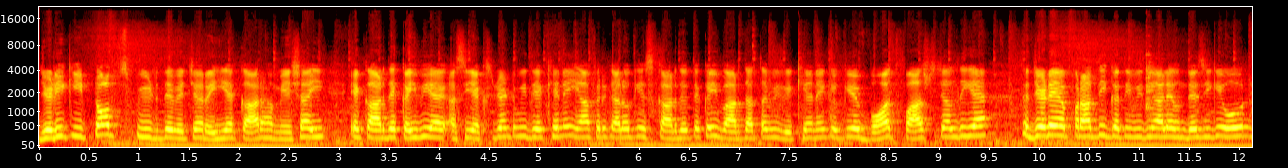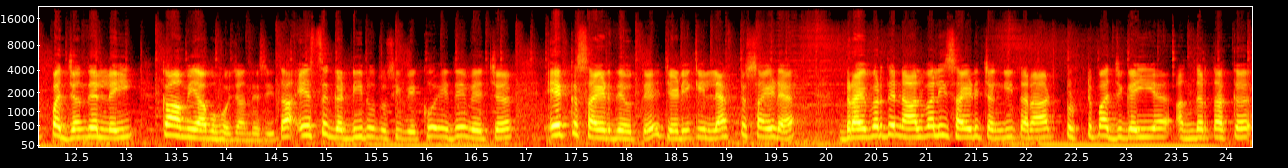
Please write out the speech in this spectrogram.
ਜਿਹੜੀ ਕਿ ਟੌਪ ਸਪੀਡ ਦੇ ਵਿੱਚ ਰਹੀ ਹੈ ਕਾਰ ਹਮੇਸ਼ਾ ਹੀ। ਇਹ ਕਾਰ ਦੇ ਕਈ ਵੀ ਐ- ਅਸੀਂ ਐਕਸੀਡੈਂਟ ਵੀ ਦੇਖੇ ਨੇ ਜਾਂ ਫਿਰ ਕਹ ਲਓ ਕਿ ਇਸ ਕਾਰ ਦੇ ਉੱਤੇ ਕਈ ਵਾਰਦਾਤਾਂ ਵੀ ਵੇਖੀਆਂ ਨੇ, ਕਿਉਂਕਿ ਇਹ ਬਹੁਤ ਫਾਸਟ ਚੱਲਦੀ ਹੈ ਤੇ ਜਿਹੜੇ ਅਪਰਾਧੀ ਗਤੀਵਿਧੀਆਂ ਵਾਲੇ ਹੁੰਦੇ ਸੀਗੇ, ਉਹ ਭੱਜਣ ਦੇ ਲਈ ਕਾਮਯਾਬ ਹੋ ਜਾਂਦੇ ਸੀ। ਤਾਂ ਇਸ ਗੱਡੀ ਨੂੰ ਤੁਸੀਂ ਵੇਖੋ, ਇਹਦੇ ਵਿੱਚ ਇੱਕ ਸਾਈਡ ਦੇ ਉੱਤੇ ਜਿਹੜੀ ਕਿ ਲੈਫਟ ਸਾਈਡ ਹੈ ਡਰਾਈਵਰ ਦੇ ਨਾਲ ਵਾਲੀ ਸਾਈਡ ਚੰਗੀ ਤਰ੍ਹਾਂ ਟੁੱਟ ਭੱਜ ਗਈ ਹੈ। ਅੰਦਰ ਤੱਕ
